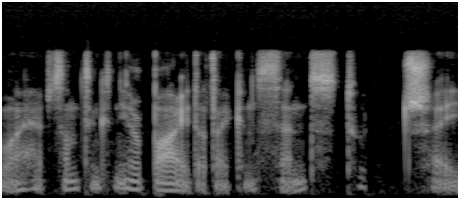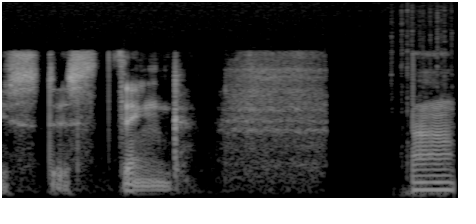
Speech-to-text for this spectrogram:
Do I have something nearby that I can send to chase this thing? Uh,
